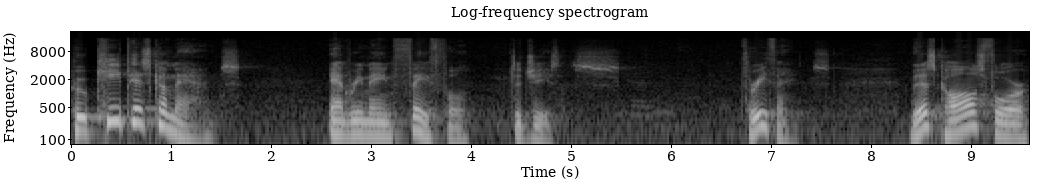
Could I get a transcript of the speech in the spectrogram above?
who keep his commands and remain faithful to Jesus. Three things. This calls for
